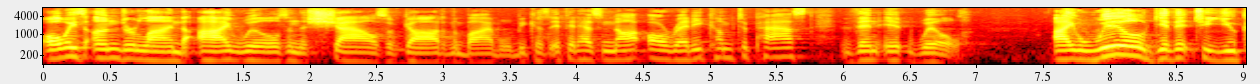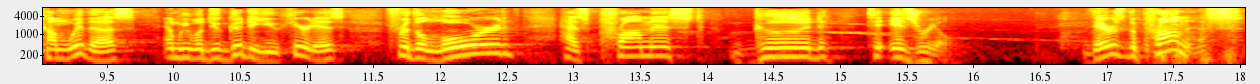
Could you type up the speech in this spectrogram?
Always underline the I wills and the shalls of God in the Bible because if it has not already come to pass, then it will. I will give it to you. Come with us, and we will do good to you. Here it is. For the Lord has promised good to Israel. There's the promise,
